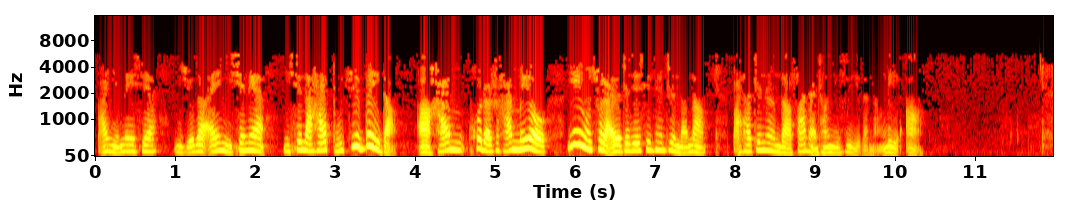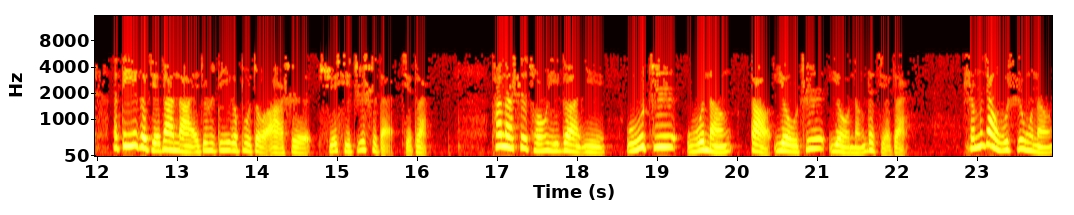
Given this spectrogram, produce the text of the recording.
把你那些你觉得哎，你现在你现在还不具备的啊，还或者是还没有应用出来的这些先天智能呢，把它真正的发展成你自己的能力啊。那第一个阶段呢，也就是第一个步骤啊，是学习知识的阶段。它呢是从一个你无知无能到有知有能的阶段。什么叫无知无能？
